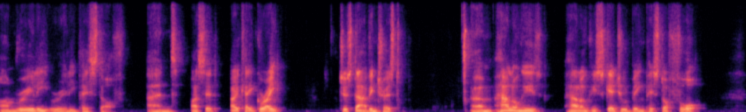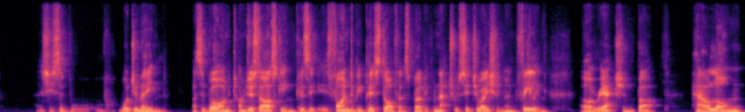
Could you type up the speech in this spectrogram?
I'm really, really pissed off. And I said, okay, great. Just out of interest, um, how long is how long have you scheduled being pissed off for? And she said, what do you mean? I said, well, I'm, I'm just asking because it's fine to be pissed off. That's perfectly a natural situation and feeling or reaction. But how long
